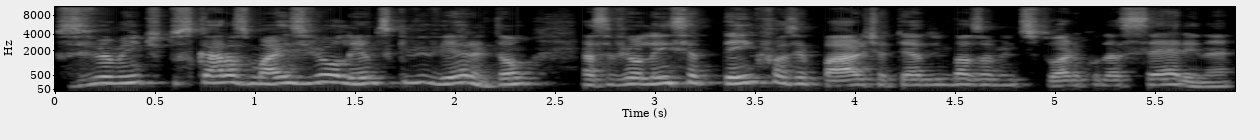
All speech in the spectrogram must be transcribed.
possivelmente dos caras mais violentos que viveram. Então, essa violência tem que fazer parte até do embasamento histórico da série, né?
